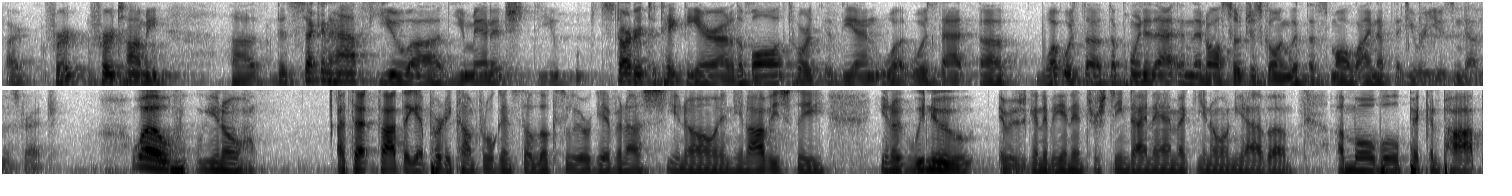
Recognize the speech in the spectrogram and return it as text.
Sorry, for for Tommy. Uh, the second half, you uh, you managed, you started to take the air out of the ball toward the end. What was that? Uh, what was the, the point of that? And then also just going with the small lineup that you were using down the stretch. Well, you know, I th- thought they get pretty comfortable against the looks that we were giving us, you know, and, and obviously, you know, we knew it was going to be an interesting dynamic, you know, when you have a, a mobile pick and pop,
